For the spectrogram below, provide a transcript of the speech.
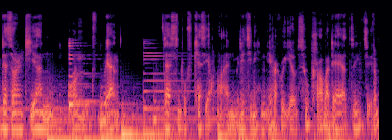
desorientieren und währenddessen ruft Cassie auch noch einen medizinischen Evakuierungshubschrauber, der sie zu ihrem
